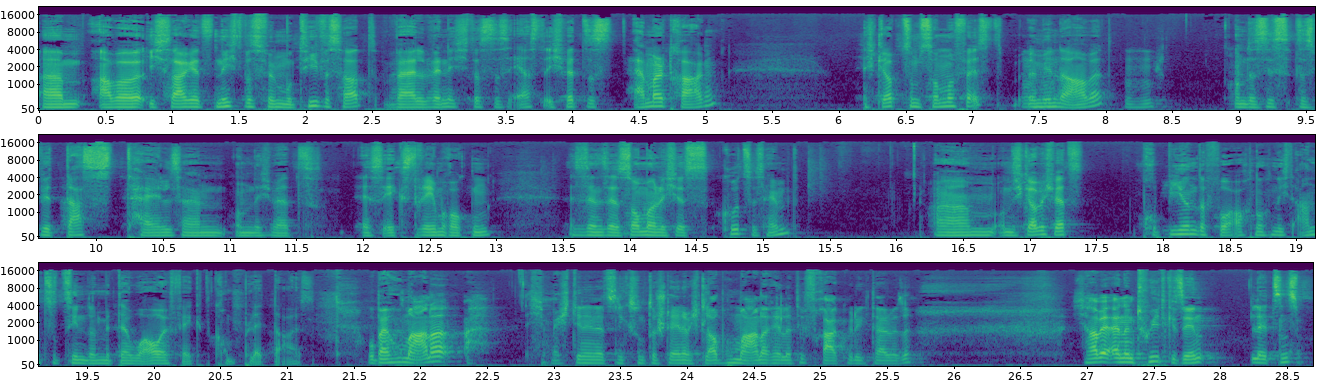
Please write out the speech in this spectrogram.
Ähm, aber ich sage jetzt nicht, was für ein Motiv es hat, weil wenn ich das das erste, ich werde das einmal tragen. Ich glaube zum Sommerfest bei mir in der Arbeit. Und das ist, das wird das Teil sein und ich werde es extrem rocken. Es ist ein sehr sommerliches, kurzes Hemd. Ähm, und ich glaube, ich werde es probieren, davor auch noch nicht anzuziehen, damit der Wow-Effekt komplett da ist. Wobei Humana, ich möchte Ihnen jetzt nichts unterstellen, aber ich glaube Humana relativ fragwürdig teilweise. Ich habe einen Tweet gesehen, letztens.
